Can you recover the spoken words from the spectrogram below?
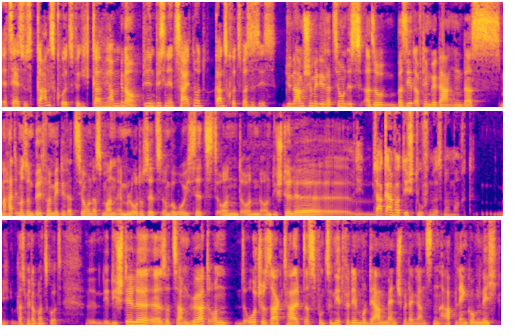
erzählst du es ganz kurz, wirklich ganz, wir haben Genau. ein bisschen in Zeitnot, ganz kurz, was es ist. Dynamische Meditation ist also basiert auf dem Gedanken, dass man hat immer so ein Bild von Meditation, dass man im Lotus sitzt, irgendwo ruhig sitzt und und und die Stille Sag einfach die Stufen, was man macht. Lass mich doch ganz kurz, die Stille äh, sozusagen hört und Osho sagt halt, das funktioniert für den modernen Mensch mit der ganzen Ablenkung nicht.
